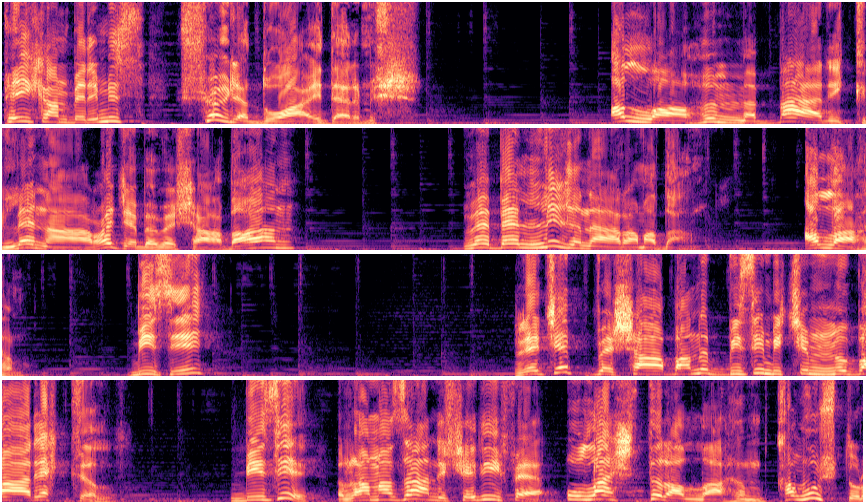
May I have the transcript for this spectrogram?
Peygamberimiz şöyle dua edermiş. Allahümme barik lena Recebe ve Şaban ve belligna Ramazan. Allah'ım bizi Recep ve Şaban'ı bizim için mübarek kıl. Bizi Ramazan-ı Şerif'e ulaştır Allah'ım, kavuştur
